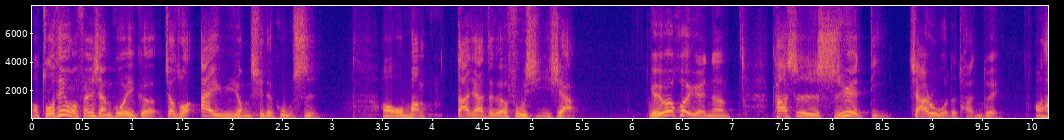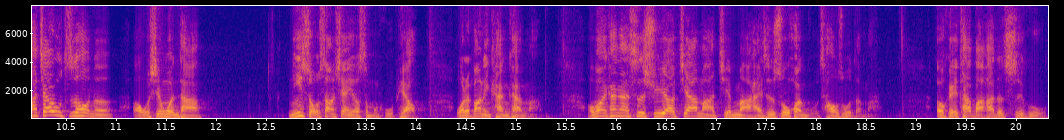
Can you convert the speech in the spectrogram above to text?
哦，昨天我分享过一个叫做“爱与勇气”的故事。哦，我帮大家这个复习一下。有一位会员呢，他是十月底加入我的团队。哦，他加入之后呢，啊，我先问他：“你手上现在有什么股票？我来帮你看看嘛。我帮你看看是需要加码、减码，还是说换股操作的嘛？”OK，他把他的持股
